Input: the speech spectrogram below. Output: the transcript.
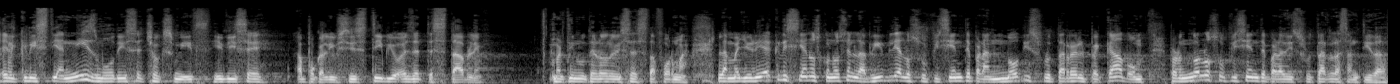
el cristianismo, dice Chuck Smith, y dice Apocalipsis tibio es detestable. Martín Lutero lo dice de esta forma. La mayoría de cristianos conocen la Biblia lo suficiente para no disfrutar el pecado, pero no lo suficiente para disfrutar la santidad.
